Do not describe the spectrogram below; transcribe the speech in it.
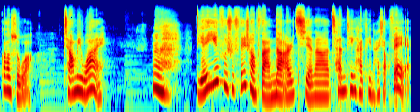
告诉我。Tell me why。唉，叠衣服是非常烦的，而且呢，餐厅还可以拿小费。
